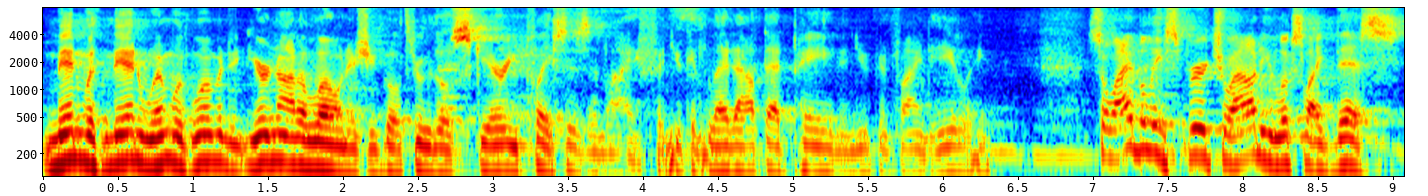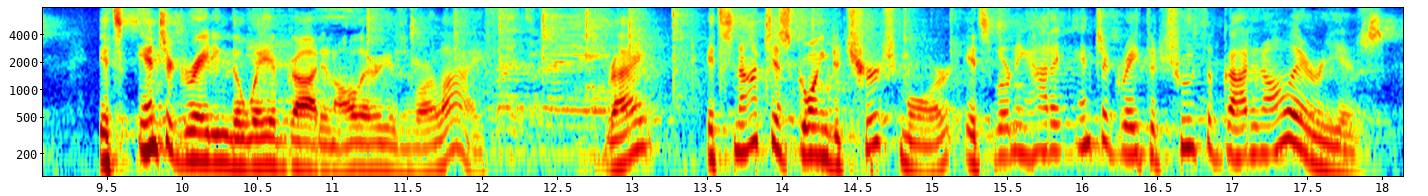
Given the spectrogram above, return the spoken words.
men with men, women with women, you're not alone as you go through those scary places in life. And you can let out that pain and you can find healing. So I believe spirituality looks like this it's integrating the way of God in all areas of our life. Right? It's not just going to church more, it's learning how to integrate the truth of God in all areas.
